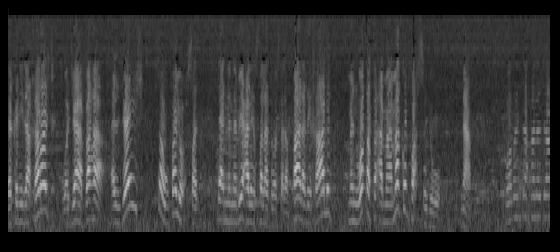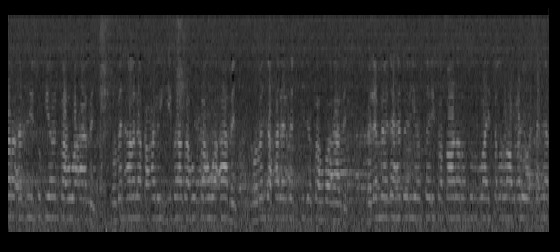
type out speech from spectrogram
لكن إذا خرج وجابها الجيش سوف يحصد لأن النبي عليه الصلاة والسلام قال لخالد من وقف أمامكم فاحصدوه. نعم. ومن دخل دار أبي سفيان فهو آمن. ومن أغلق عليه بابه فهو آمن. ومن دخل المسجد فهو آمن. فلما ذهب لينصرف قال رسول الله صلى الله عليه وسلم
